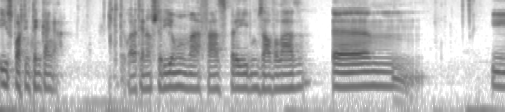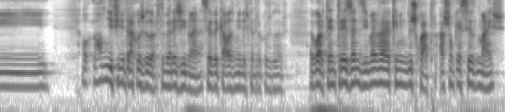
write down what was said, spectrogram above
e o Sporting tem que ganhar. Portanto, agora até não estaria uma má fase para irmos ao Valade, Ahm, e. Oh, oh, a minha filha entrar com os jogadores, também era giro, não era? Ser daquelas meninas que entram com os jogadores. Agora tem 3 anos e meio, vai a caminho dos 4. Acham que é cedo demais?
